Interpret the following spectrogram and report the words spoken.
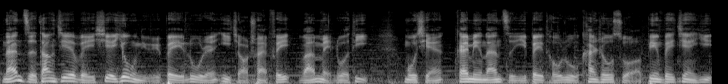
男子当街猥亵幼女，被路人一脚踹飞，完美落地。目前，该名男子已被投入看守所，并被建议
